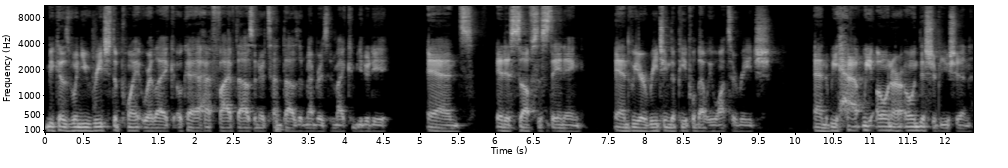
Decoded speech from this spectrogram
because when you reach the point where like, okay, I have 5,000 or 10,000 members in my community and it is self-sustaining and we are reaching the people that we want to reach and we have we own our own distribution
